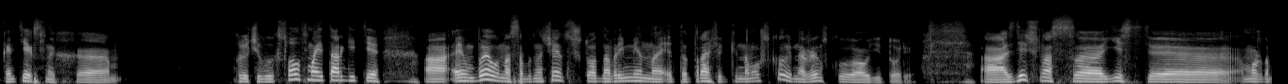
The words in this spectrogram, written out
контекстных э, ключевых слов в MyTarget. А MV у нас обозначается, что одновременно это трафик и на мужскую, и на женскую аудиторию. А здесь у нас э, есть, э, можно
